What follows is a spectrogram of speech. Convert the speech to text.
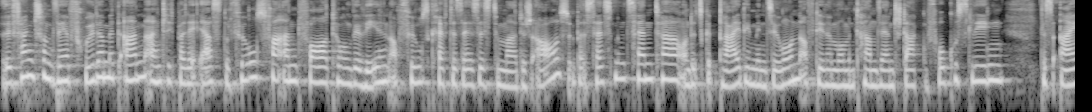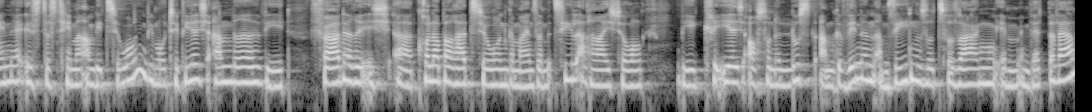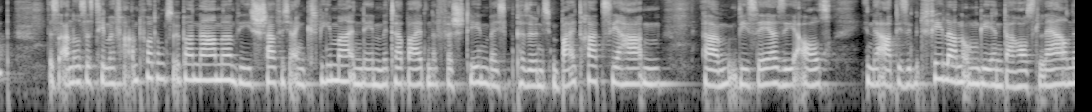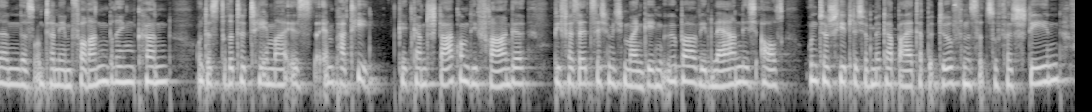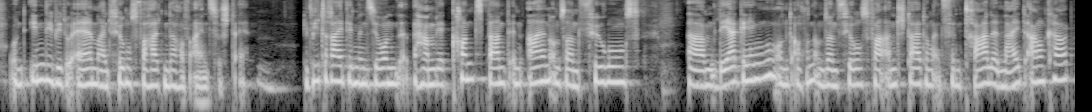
Wir fangen schon sehr früh damit an, eigentlich bei der ersten Führungsverantwortung. Wir wählen auch Führungskräfte sehr systematisch aus über Assessment Center und es gibt drei Dimensionen, auf die wir momentan sehr einen starken Fokus legen. Das eine ist das Thema Ambition. Wie motiviere ich andere? Wie fördere ich äh, Kollaboration, gemeinsame Zielerreichung? Wie kreiere ich auch so eine Lust am Gewinnen, am Siegen sozusagen im, im Wettbewerb? Das andere ist das Thema Verantwortungsübernahme. Wie schaffe ich ein Klima, in dem Mitarbeitende verstehen, welchen persönlichen Beitrag sie haben, ähm, wie sehr sie auch in der Art, wie sie mit Fehlern umgehen, daraus lernen, das Unternehmen voranbringen können. Und das dritte Thema ist Empathie. Es geht ganz stark um die Frage, wie versetze ich mich in mein Gegenüber, wie lerne ich auch unterschiedliche Mitarbeiterbedürfnisse zu verstehen und individuell mein Führungsverhalten darauf einzustellen. Die drei Dimensionen haben wir konstant in allen unseren Führungslehrgängen ähm, und auch in unseren Führungsveranstaltungen als zentrale Leitanker.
